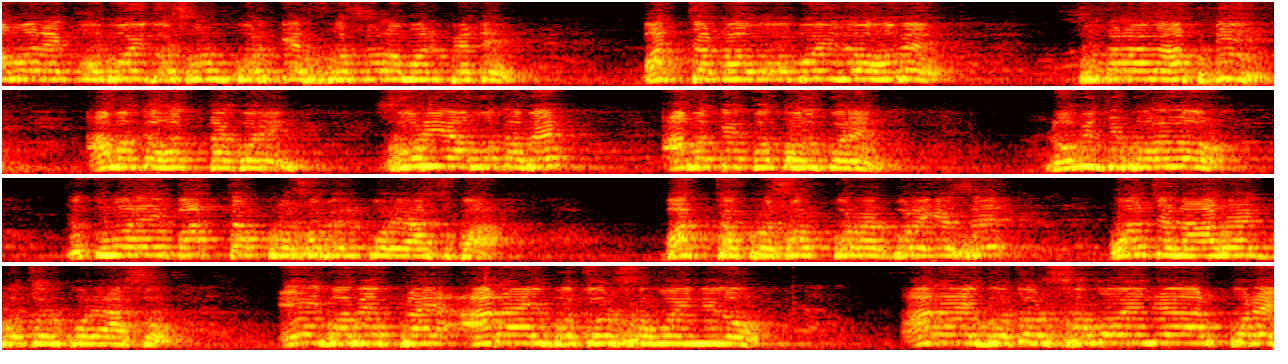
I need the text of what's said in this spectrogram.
আমার এক অবৈধ সম্পর্কের ফসল আমার পেটে। বাচ্চাটাও অবৈধ হবে। সুতরাং আপনি আমাকে হত্যা করেন। শরিয়া মোতাবেক আমাকে কতল করেন। নবীজি বলল যে তোমার এই বাচ্চা প্রসবের পরে আসবা। বাচ্চা প্রসব করার পরে গেছে। বলছে, না, আরও এক বছর পরে আসো। এইভাবে প্রায় আড়াই বছর সময় নিল। আড়াই বছর সময় নেওয়ার পরে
